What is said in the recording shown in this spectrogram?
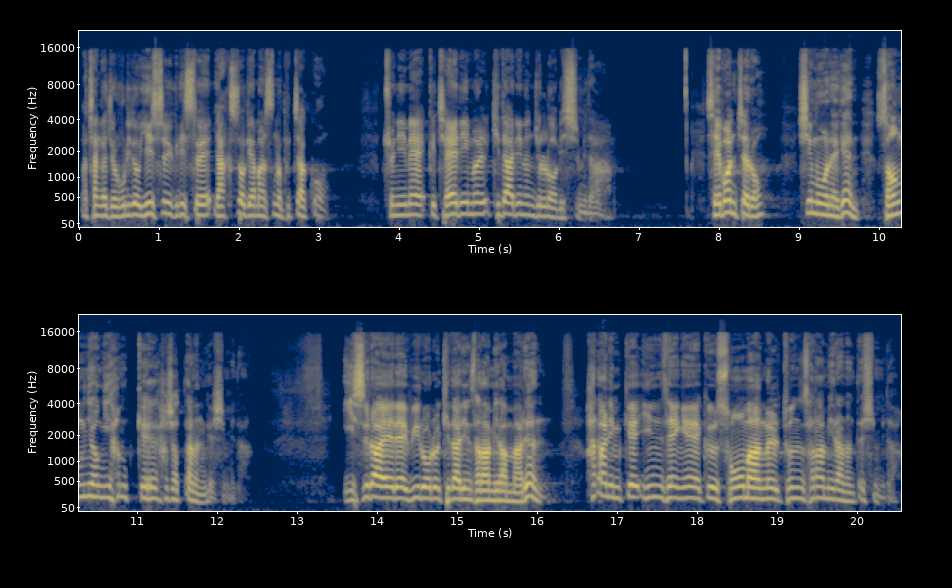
마찬가지로 우리도 예수 그리스도의 약속의 말씀을 붙잡고 주님의 그 재림을 기다리는 줄로 믿습니다. 세 번째로 시므온에겐 성령이 함께 하셨다는 것입니다. 이스라엘의 위로를 기다린 사람이란 말은 하나님께 인생의 그 소망을 둔 사람이라는 뜻입니다.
